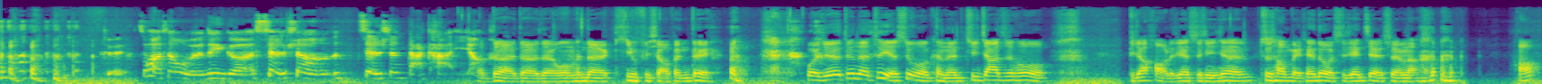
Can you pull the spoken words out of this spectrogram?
对，就好像我们那个线上健身打卡一样。对对对，我们的 Keep 小分队，我觉得真的这也是我可能居家之后比较好的一件事情。现在至少每天都有时间健身了。好，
